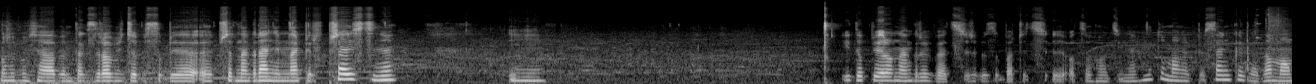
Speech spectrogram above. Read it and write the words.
Może musiałabym tak zrobić, żeby sobie e, przed nagraniem najpierw przejść, nie? I... I dopiero nagrywać, żeby zobaczyć e, o co chodzi, nie? No tu mamy piosenkę, wiadomo.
